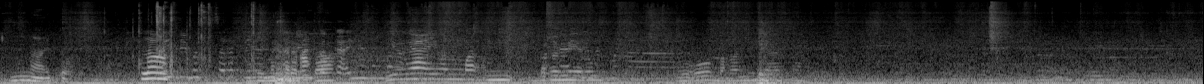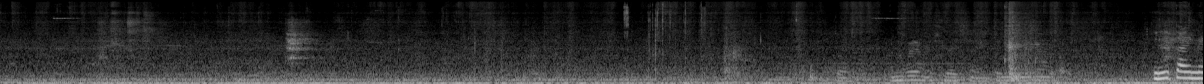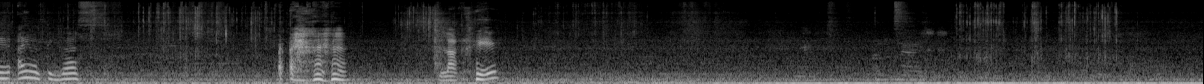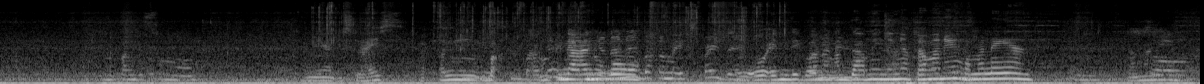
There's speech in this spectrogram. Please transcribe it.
Ano nga ito? No? Hindi, masarap din. Hindi masarap to. Yung nga, yung um, baka meron. Oo, baka may. Ito. Ano kayang slice na? Yung nga. Pili tayo na, ay, ang tigas. Laki. Ano pang gusto mo? Ano yan? Slice? Anong, ba, ang inaano yun ko? baka ma-expired eh. Oo, eh, hindi ko. Ang dami na yan. Tama na yan. Tama na yan. Tama na yan.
